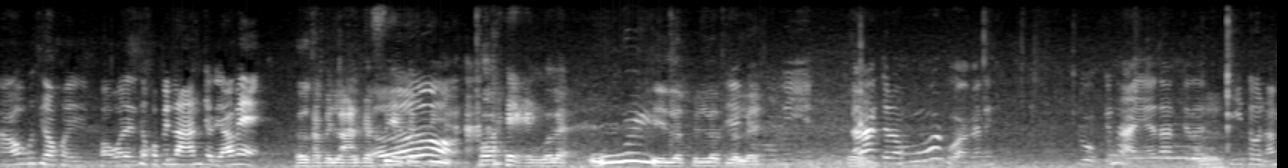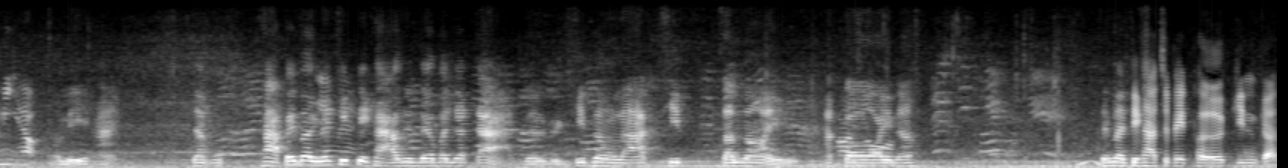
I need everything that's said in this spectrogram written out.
เอาเพื่อที่เราคอยบอกว่าอะไรที่เขาเป็นร้านเจ้าเดียวแม่ เออครับเป็นร้านกระเสียเต็มที่เออข้อแห้งก็แหละอุ้ยเลิศเป็นเลิศเลยเลยมีอันนั้นจะหัวหัวกันนี่ลูกกันหายอันนั้นจะได้เออสีต้นอามีเนาะเอามีให้อยากถ้าไปเบิ่งในคลิปตีขาวนี่เดินบรรยากาศเดินคลิปน้องรัดคลิปสันหน่อยอากอยนะเป็นไงตีขาวจะเพชรเพอกินกัน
